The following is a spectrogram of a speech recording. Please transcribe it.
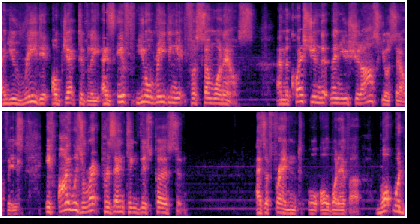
and you read it objectively as if you're reading it for someone else. And the question that then you should ask yourself is, if I was representing this person as a friend or, or whatever, what would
